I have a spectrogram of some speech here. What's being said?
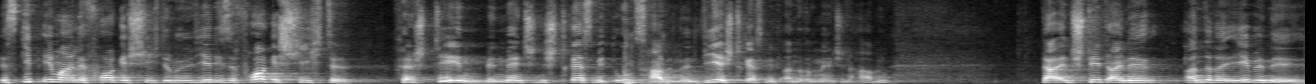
Es gibt immer eine Vorgeschichte und wenn wir diese Vorgeschichte verstehen, wenn Menschen Stress mit uns haben, wenn wir Stress mit anderen Menschen haben, da entsteht eine andere Ebene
